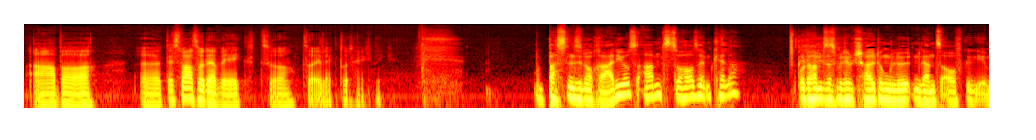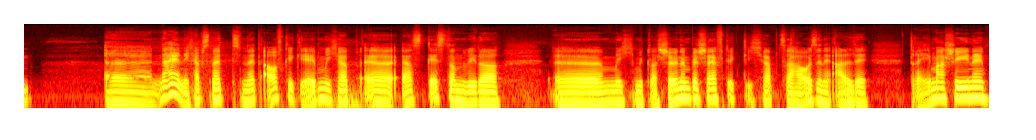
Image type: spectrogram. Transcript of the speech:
Aber äh, das war so der Weg zur, zur Elektrotechnik. Und basteln Sie noch Radios abends zu Hause im Keller? Oder haben Sie das mit dem Schaltunglöten ganz aufgegeben? Äh, nein, ich habe es nicht, nicht aufgegeben. Ich habe äh, erst gestern wieder äh, mich mit was Schönem beschäftigt. Ich habe zu Hause eine alte Drehmaschine.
